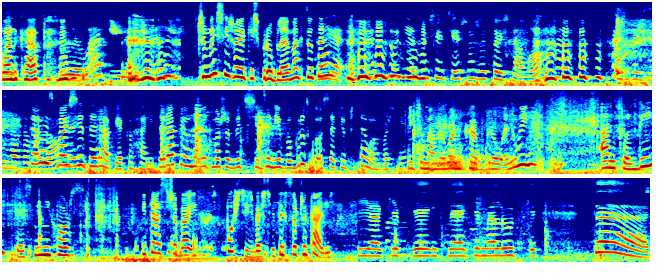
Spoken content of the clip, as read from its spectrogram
one cup. Ale ładnie. Czy myślisz o jakichś problemach tutaj? Nie, tu nie, tu się cieszę, że coś nałożę. Ktoś będzie zadowolony. To jest właśnie terapia, kochani. Terapią nawet może być siedzenie w ogródku. Ostatnio czytałam właśnie. I tu mamy One Cup Grow and Win, Uncle D, to jest mini horse. I teraz trzeba ich wpuścić właśnie, tych co czekali. Jakie piękne, jakie malutkie. Tak,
